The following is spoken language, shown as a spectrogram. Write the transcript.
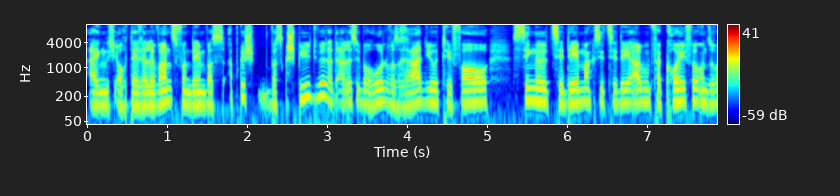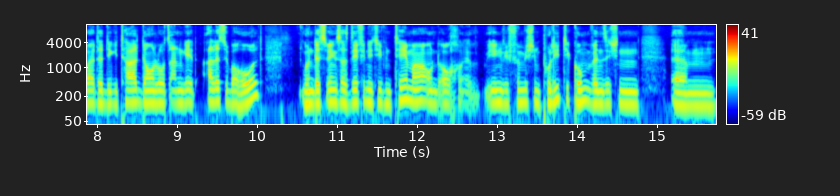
eigentlich auch der Relevanz von dem, was, was gespielt wird, hat alles überholt, was Radio, TV, Single, CD, Maxi-CD, Album, Verkäufe und so weiter, Digital-Downloads angeht, alles überholt. Und deswegen ist das definitiv ein Thema und auch äh, irgendwie für mich ein Politikum, wenn sich ein ähm,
